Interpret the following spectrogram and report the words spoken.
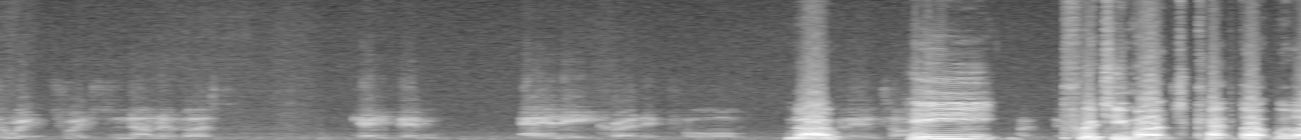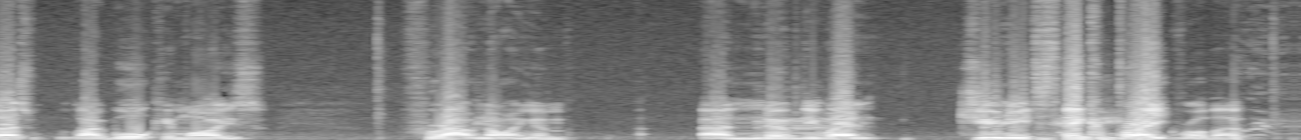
To which, to which none of us gave him any credit for. no. for the entire He pretty much kept up with us, like walking wise, throughout Nottingham, and nobody went. Do you need to take a break, Robbo?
